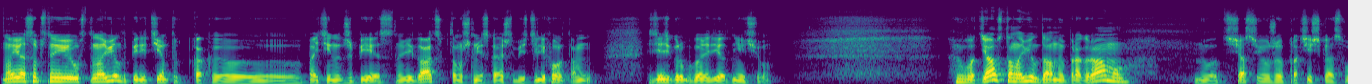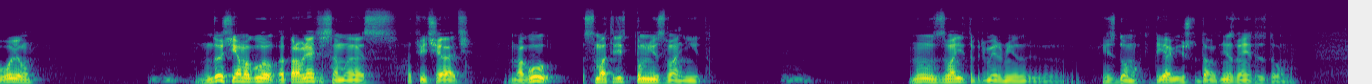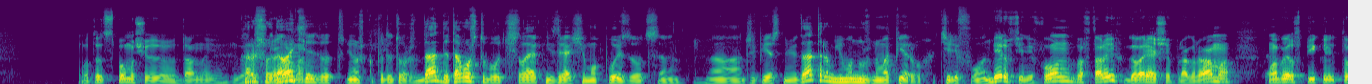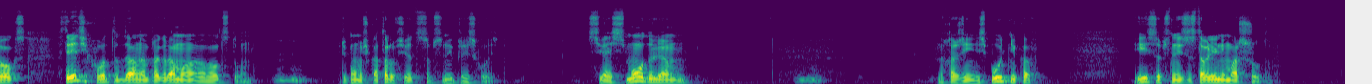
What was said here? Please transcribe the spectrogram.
Но я, собственно, ее установил перед тем, как э, пойти на GPS-навигацию, потому что мне сказали, что без телефона там здесь, грубо говоря, делать нечего. Вот, я установил данную программу. Вот, сейчас ее уже практически освоил. Ну, то есть я могу отправлять смс, отвечать, могу смотреть, кто мне звонит. Ну, звонит, например, мне э, из дома кто-то. Я вижу, что да, мне звонит из дома. Вот это с помощью данной... Хорошо, давайте вот немножко подытожим. Да, для того, чтобы вот человек незрячий мог пользоваться а, GPS-навигатором, ему нужно, во-первых, телефон. Во-первых, телефон. Во-вторых, говорящая программа да. Mobile Speak или Talks. В-третьих, вот данная программа Loudstone, угу. при помощи которой все это, собственно, и происходит. Связь с модулем, угу. нахождение спутников и, собственно, и составление маршрутов.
